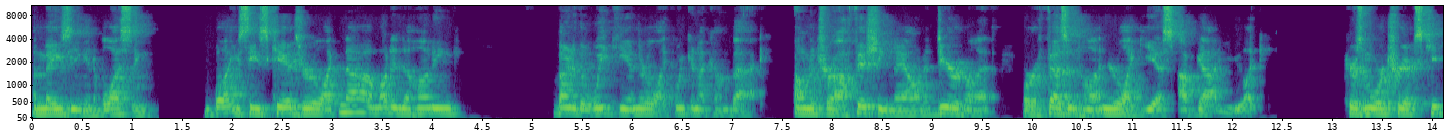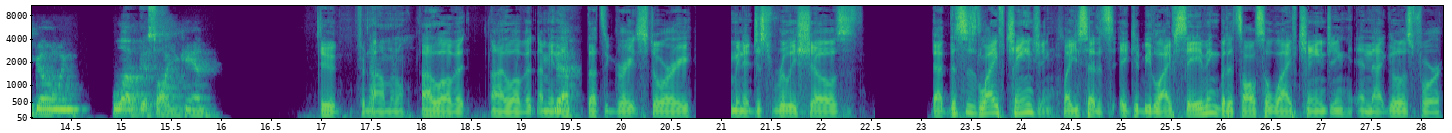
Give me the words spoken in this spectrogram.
amazing and a blessing. But you see these kids who are like, no, nah, I'm not into hunting. By the weekend, they're like, when can I come back? I want to try fishing now on a deer hunt or a pheasant hunt. And you're like, yes, I've got you. Like, here's more trips. Keep going. Love this all you can. Dude, phenomenal. I love it. I love it. I mean, yeah. that, that's a great story. I mean, it just really shows that this is life changing. Like you said, it's it could be life saving, but it's also life changing, and that goes for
